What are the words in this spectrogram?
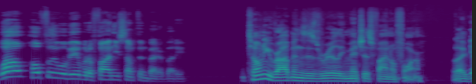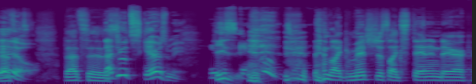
well, hopefully we'll be able to find you something better, buddy. Tony Robbins is really Mitch's final form. Like that's Ew. that's his. That dude scares me. He's, a he's right. and like Mitch just like standing there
